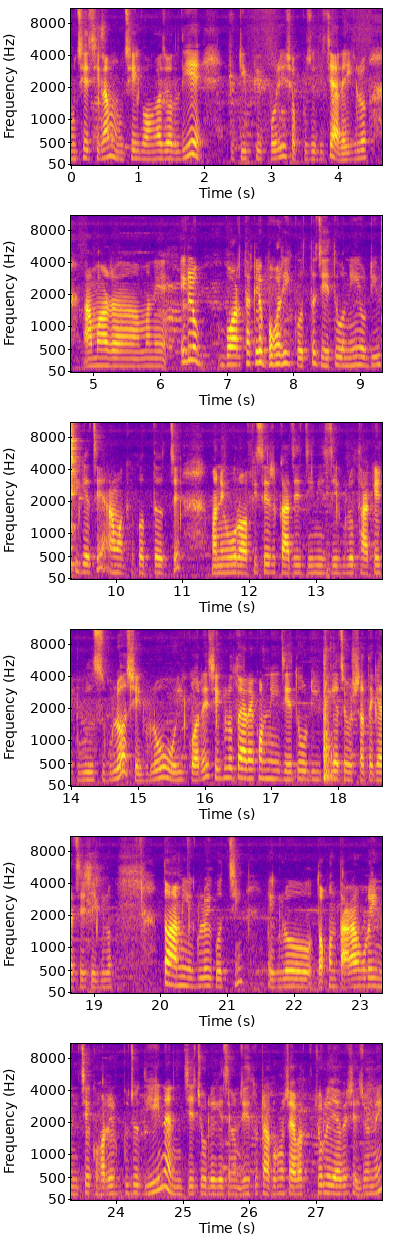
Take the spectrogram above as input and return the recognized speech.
মুছেছিলাম, মুছেই গঙ্গা জল দিয়ে একটু টিপ টিপ করি, সব পুজো দিচ্ছি। আর এইগুলো আমার মানে এগুলো বর থাকলে বরই করতো, যেহেতু ও নেই ও ডিউটি গেছে, আমাকে করতে হচ্ছে। মানে ওর অফিসের কাজের জিনিস যেগুলো থাকে, টুলসগুলো, সেগুলো ওই করে। সেগুলো তো আর এখন নেই, যেহেতু ও ডিউটি গেছে, ওর সাথে গেছে সেগুলো। তো আমি এগুলোই করছি। এগুলো তখন তাড়াহুড়োই নিচে ঘরের পুজো দিয়েই না নিচে চলে গেছিলাম। যেহেতু ঠাকুরমশাই আবার চলে যাবে সেই জন্যেই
